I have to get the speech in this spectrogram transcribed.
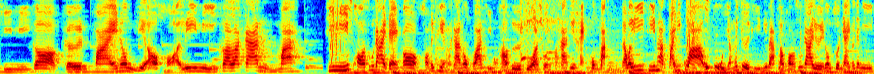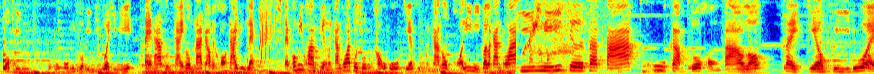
ทีมนี้ก็เกินไปนะผมเดี๋ยวขอรีหนีก็แล้วกัน มา ทีนี้พอสู้ได้แต่ก็ขอไม่เสียงการผมว่าทีมของเขาคือตัวชนค่อนข้างที่แข็งผมบักแล้วรีทีมถัดไปดีกว่า โอ้โห ยังไม่เจอทีมที่แบบเราพอสู้ได้เลยผมส่วนใหญ่ก็จะมีตัวบิน โอ้โห มีตัวบินด้วยทีมนี้ แต่น่าสนใจผมน่าจะไปขอได้อยู่แหละ แต่ก็มีความเสี่ยงเหมือนกันว่าตัวชนเขาโอ้โห เกียร์สุดเหมือนกันผมขอรีหนีก็แล้วกันว่า ทีมนี้เจอสตาร์คคู่กับตัวของบาวล็อกใส่เกียร์ฟรีด้วย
